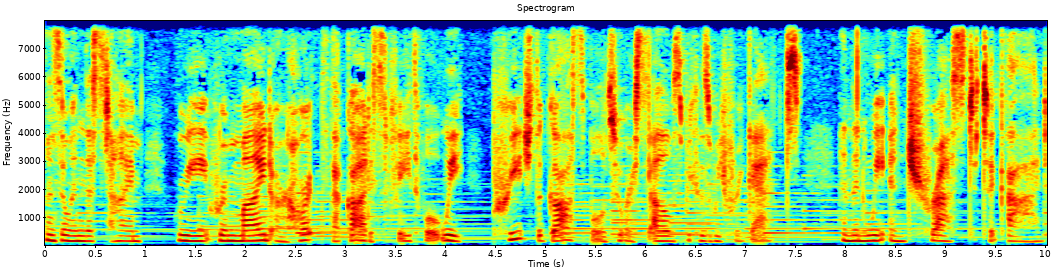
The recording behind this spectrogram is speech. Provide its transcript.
And so, in this time, we remind our hearts that God is faithful. We preach the gospel to ourselves because we forget. And then we entrust to God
